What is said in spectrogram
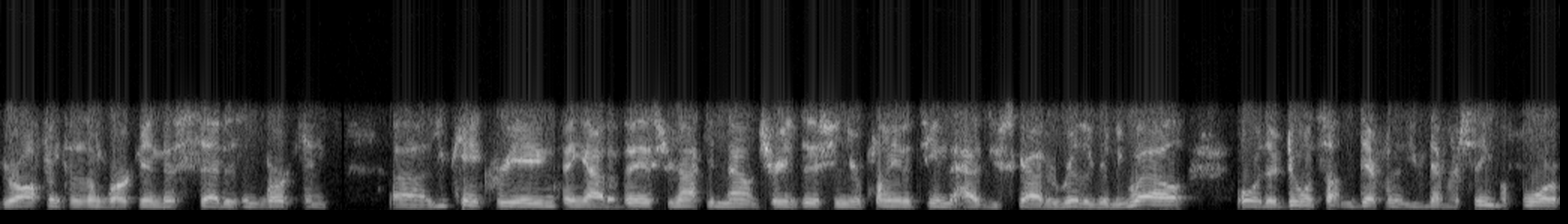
Your offense isn't working. This set isn't working. Uh, you can't create anything out of this. You're not getting out in transition. You're playing a team that has you scouted really, really well, or they're doing something different that you've never seen before,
